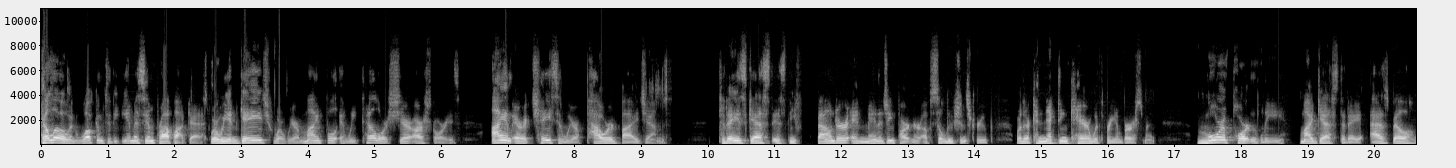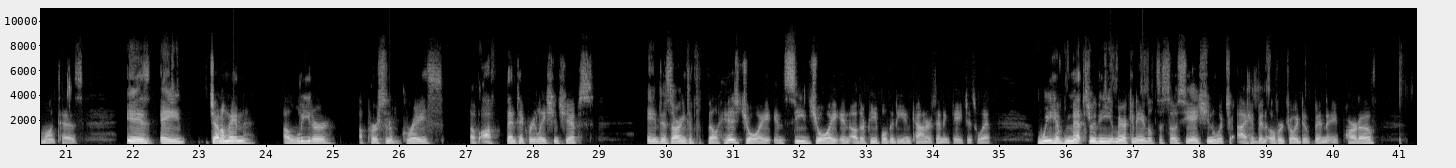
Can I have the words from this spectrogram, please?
Hello, and welcome to the EMS Improv Podcast, where we engage, where we are mindful, and we tell or share our stories. I am Eric Chase, and we are powered by GEMS. Today's guest is the founder and managing partner of Solutions Group, where they're connecting care with reimbursement. More importantly, my guest today, Asbel Montes, is a gentleman, a leader, a person of grace, of authentic relationships, and desiring to fulfill his joy and see joy in other people that he encounters and engages with. We have met through the American Ambulance Association, which I have been overjoyed to have been a part of,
